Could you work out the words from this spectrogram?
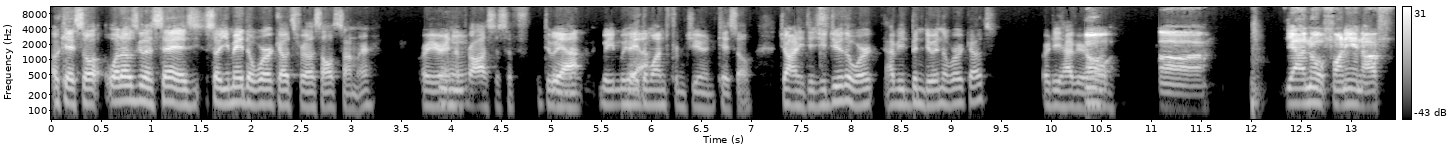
Okay, so what I was gonna say is, so you made the workouts for us all summer, or you're in the Mhm. process of doing. Yeah. it. We, we made Yeah. the one from June. Okay, so Johnny, did you do the work? Have you been doing the workouts, or do you have your own? No, uh, yeah, no. Funny enough,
